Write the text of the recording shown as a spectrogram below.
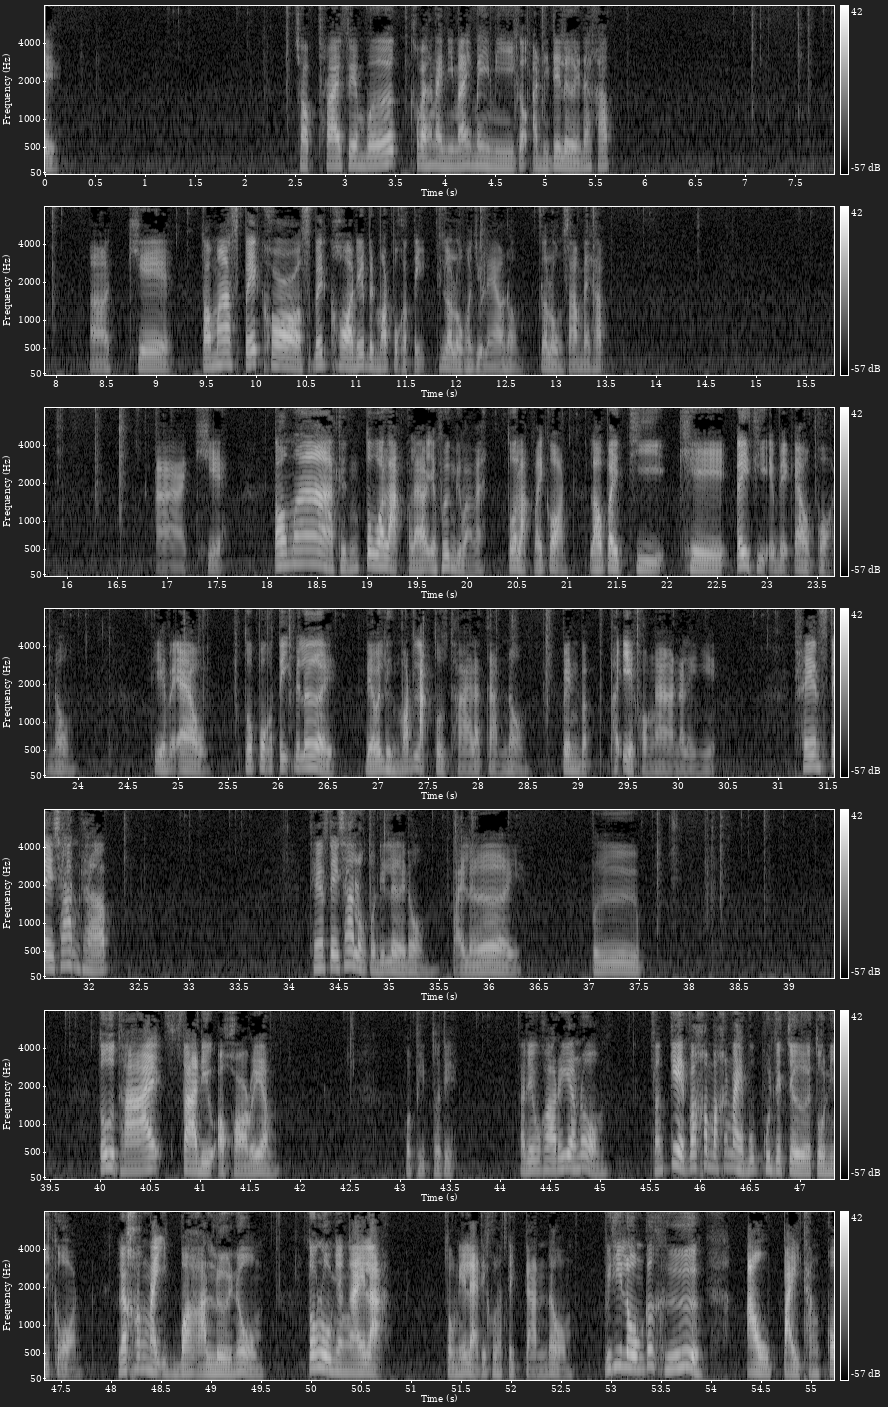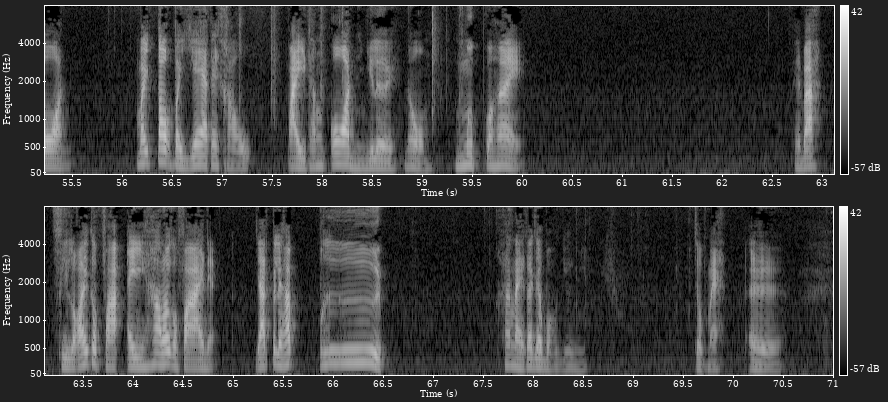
Shop Try Framework เข้าไปข้างในมีไหมไม่มีก็อันนี้ได้เลยนะครับ โอเค ต่อมา Space Core Space Core นี่เป็นมอดปกติที่เราลงกันอยู่แล้วเนอะก็ลงซ้ำไปครับ โอเค ต่อมาถึงตัวหลักแล้ว อย่าพึ่งดีกว่าไหมตัวหลักไว้ก่อน เราไป TK เอ้ย TMXL ก่อนเนอะ TMXL ตัวปกติไปเลย เดี๋ยวไปถึงมอดหลักตัวสุดท้ายแล้วกันเนอะเป็นแบบพระเอกของงานอะไรอย่างนี้ Train Station ครับ Train Station ลงตัวนี้เลยเนอะไปเลยปื๊บตัวสุดท้าย Stardew Aquarium กดผิดตัวดิ Stardew Aquarium นะผมสังเกตว่าเข้ามาข้างในปุ๊บคุณจะเจอตัวนี้ก่อน แล้วข้างในอีกบานเลยนะผมต้องลงยังไงล่ะ ตรงนี้แหละที่คนติดกันนะผมวิธีลงก็คือ เอาไปทั้งก้อน ไม่ต้องไปแยกให้เขาไปทั้งก้อนอย่างนี้เลยนะผมมึบก็ให้ เห็นปะ400กว่าไฟล์ไอ้500กว่าไฟล์เนี่ย ยัดไปเลยครับปืดข้างในก็จะบอกอยู่างนี้ จบไหมเออ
